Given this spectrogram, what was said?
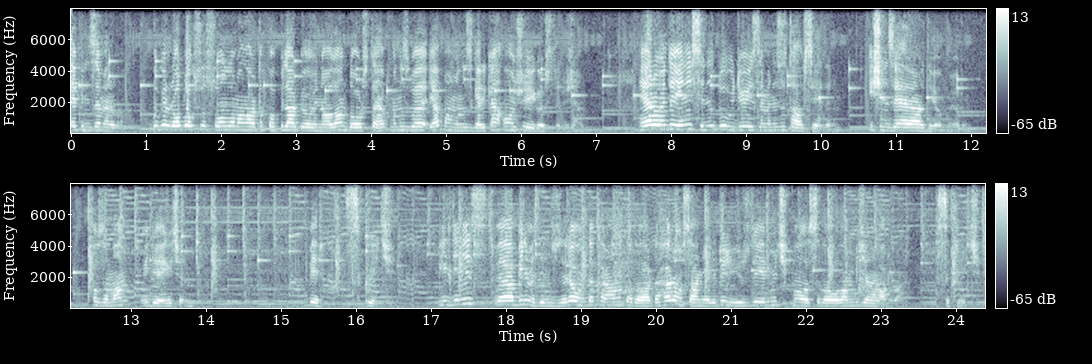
Hepinize merhaba. Bugün Roblox'un son zamanlarda popüler bir oyunu olan Doors'ta yapmanız ve yapmamanız gereken 10 şeyi göstereceğim. Eğer oyunda yeniyseniz bu videoyu izlemenizi tavsiye ederim. İşinize yarar diye umuyorum. O zaman videoya geçelim. 1. Screech Bildiğiniz veya bilmediğiniz üzere oyunda karanlık odalarda her 10 saniyede bir %20 çıkma olasılığı olan bir canavar var. Screech.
